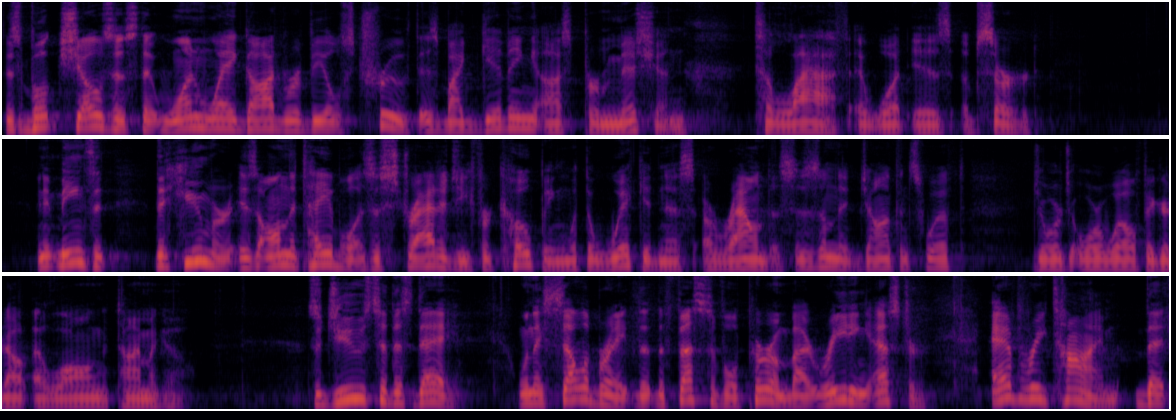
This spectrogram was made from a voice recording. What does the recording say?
This book shows us that one way God reveals truth is by giving us permission to laugh at what is absurd. And it means that, that humor is on the table as a strategy for coping with the wickedness around us. This is something that Jonathan Swift, George Orwell figured out a long time ago. So, Jews to this day, when they celebrate the, the festival of Purim by reading Esther, every time that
